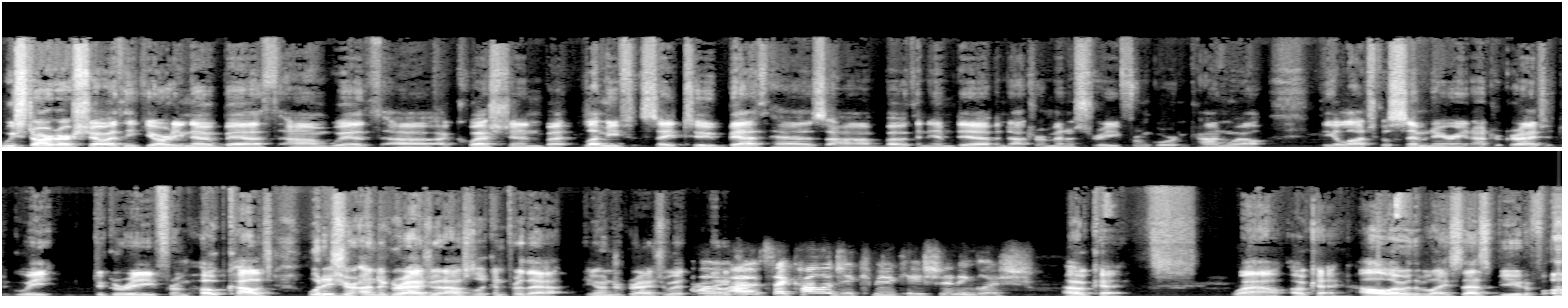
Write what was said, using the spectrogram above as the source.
we start our show i think you already know beth um, with uh, a question but let me say too beth has uh, both an mdiv and doctor of ministry from gordon conwell theological seminary and undergraduate degree degree from Hope College. What is your undergraduate? I was looking for that. Your undergraduate. Oh, uh, psychology, communication, English. Okay. Wow. Okay. All over the place. That's beautiful.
